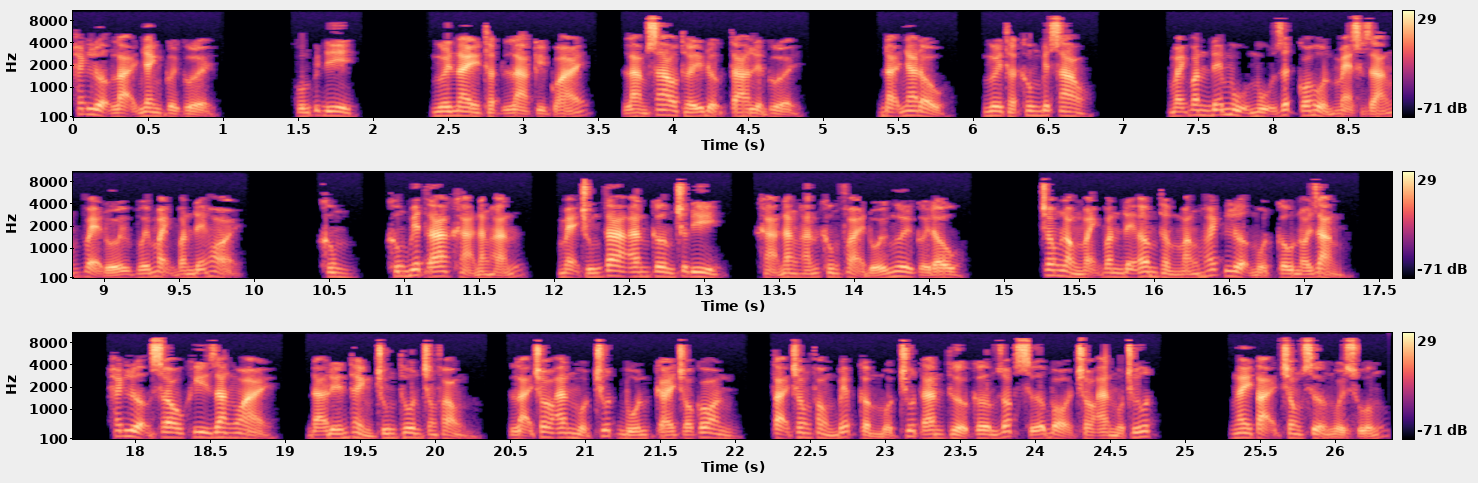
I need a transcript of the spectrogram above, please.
Hách lượng lại nhanh cười cười, cuốn biết đi, người này thật là kỳ quái, làm sao thấy được ta liền cười. Đại nha đầu, ngươi thật không biết sao? Mạnh văn đễ mụ mụ rất có hồn mẹ dáng vẻ đối với mạnh văn đễ hỏi. Không không biết ta khả năng hắn, mẹ chúng ta ăn cơm trước đi, khả năng hắn không phải đối ngươi cười đâu. Trong lòng mạnh văn đệ âm thầm mắng hách lượng một câu nói rằng, hách lượng sau khi ra ngoài, đã đến thành trung thôn trong phòng, lại cho ăn một chút bốn cái chó con, tại trong phòng bếp cầm một chút ăn thừa cơm rót sữa bỏ cho ăn một chút. Ngay tại trong sửa ngồi xuống,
